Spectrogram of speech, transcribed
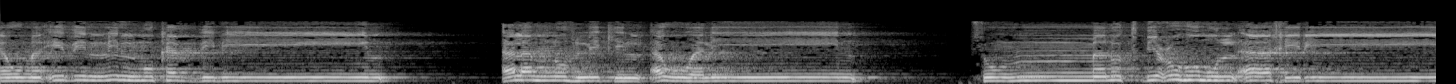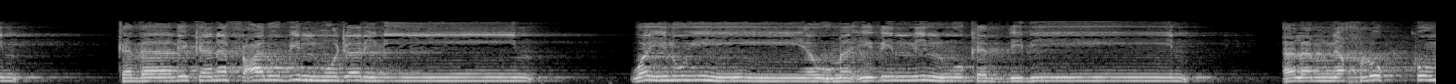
يومئذ للمكذبين. ألم نهلك الأولين؟ ثم نتبعهم الآخرين. كذلك نفعل بالمجرمين. ويل يومئذ للمكذبين. أَلَمْ نَخْلُقكُّم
